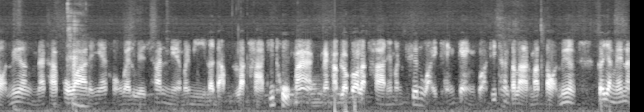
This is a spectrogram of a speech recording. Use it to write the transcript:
ต่อเนื่องนะครับ เพราะว่าในแง่ของ valuation เนี่ยมันมีระดับราคาที่ถูกมากนะครับ แล้วก็ราคาเนี่ยมันเคลื่อนไหวแข็งแกร่งกว่าที่ทางตลาดมาต่อเนื่อง ก็ยังแนะน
